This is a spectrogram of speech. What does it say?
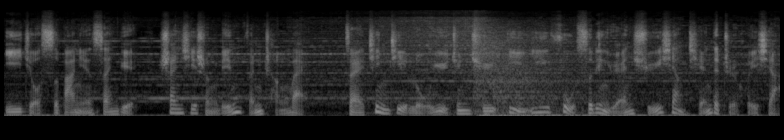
一九四八年三月，山西省临汾城外，在晋冀鲁豫军区第一副司令员徐向前的指挥下，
